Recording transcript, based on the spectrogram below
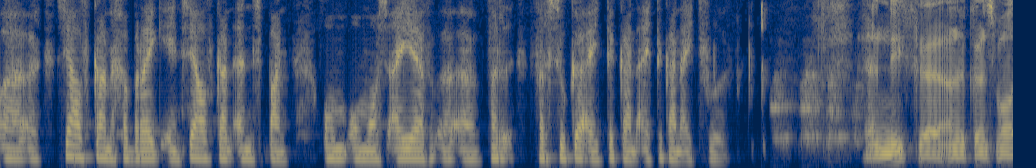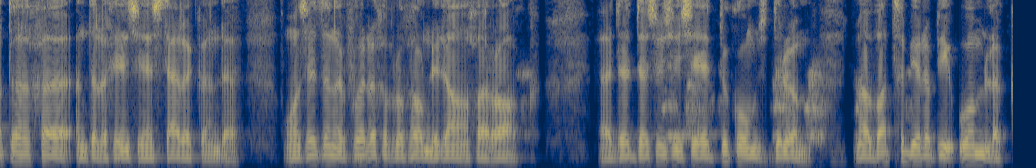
uh, self kan gebruik en self kan inspann om om ons eie uh, uh, ver, versoeke uit te kan uit te kan uitvoer. En nie uh, in kunsmatige intelligensie en sterrekunde. Ons het in 'n vorige program net daaraan geraak. Uh, dit dis soos jy sê 'n toekomsdroom. Maar wat gebeur op die oomblik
